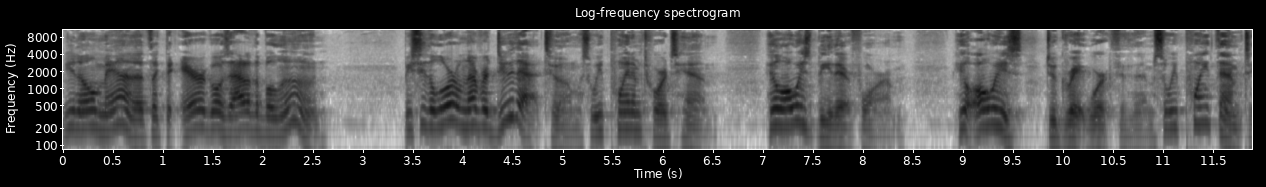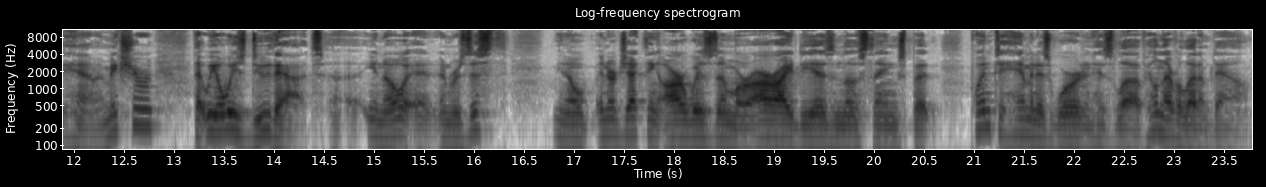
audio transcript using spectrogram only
you know, man, it's like the air goes out of the balloon. But you see, the Lord will never do that to them, so we point them towards Him. He'll always be there for them. He'll always do great work through them. So we point them to Him and make sure that we always do that, uh, you know, and, and, resist, you know, interjecting our wisdom or our ideas and those things, but point them to Him and His Word and His love. He'll never let them down.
